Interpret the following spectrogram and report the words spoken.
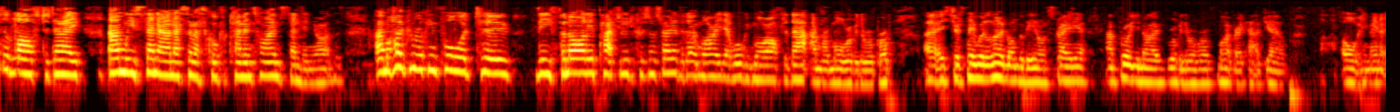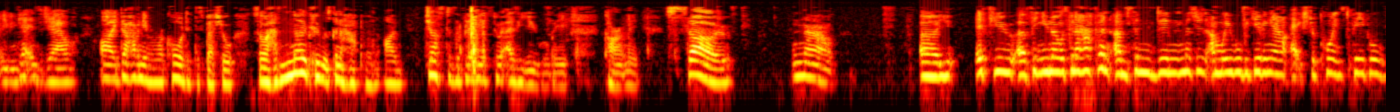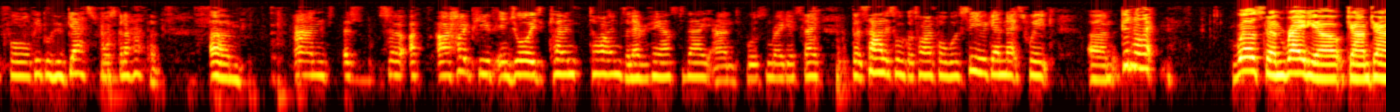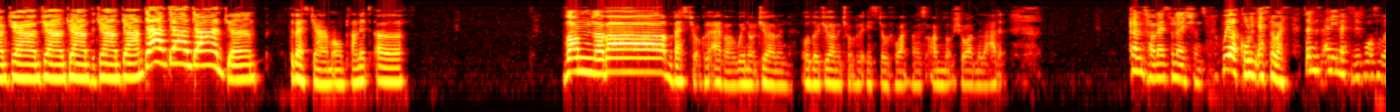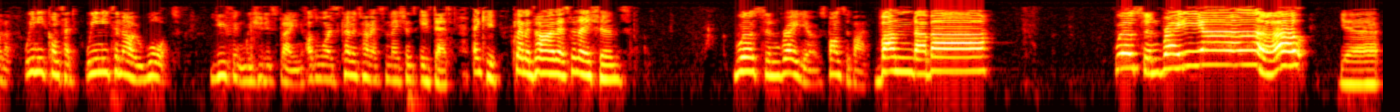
so lots of laughs today, and we've sent out an SOS call for Clementine. Send in your answers. Um, I hope you're looking forward to the finale of Patch Ludicrous in Australia, but don't worry, there will be more after that, and more Robbie the Rub Rub. Uh, it's just they will no longer be in Australia, and for all you know, Robbie the Rub might break out of jail. Or he may not even get into jail. I don't, haven't even recorded the special, so I have no clue what's going to happen. I'm just as oblivious to it as you will be currently. So, now, uh, you, if you uh, think you know what's going to happen, um, send in messages, and we will be giving out extra points to people for people who guess what's going to happen. Um, and as, so I, I hope you've enjoyed Clementines and everything else today, and Wilson Radio today. But sadly, it's all we've got time for. We'll see you again next week. Um, good night. Wilson Radio, jam, jam, jam, jam, jam, the jam, jam, jam, jam, jam, jam. The best jam on planet Earth. Wunderbar! The best chocolate ever. We're not German, although German chocolate is still quite nice. I'm not sure. I've never had it. Clementine explanations. We are calling SOS. Send us any messages whatsoever. We need content. We need to know what you think we should explain. Otherwise, Clementine explanations is dead. Thank you. Clementine explanations. Wilson Radio, sponsored by Wunderbar. Wilson Radio. Yeah.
